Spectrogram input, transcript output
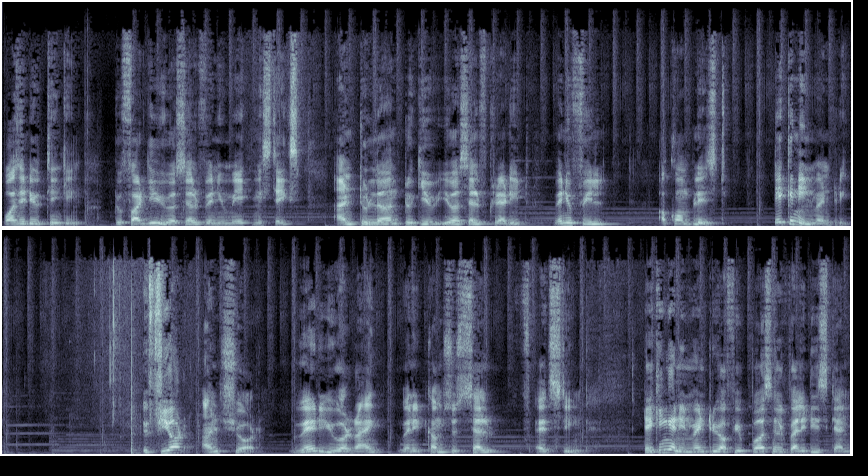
positive thinking, to forgive yourself when you make mistakes, and to learn to give yourself credit when you feel accomplished. Take an inventory. If you are unsure where you are ranked when it comes to self esteem. Taking an inventory of your personal qualities can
